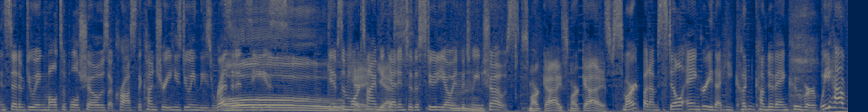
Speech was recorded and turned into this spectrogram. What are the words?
Instead of doing multiple shows across the country, he's doing these residencies. Oh, Gives him more time to yes. Hmm. get into the studio in between shows. Smart guy, smart guy. Smart, but I'm still angry that he couldn't come to Vancouver. We have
